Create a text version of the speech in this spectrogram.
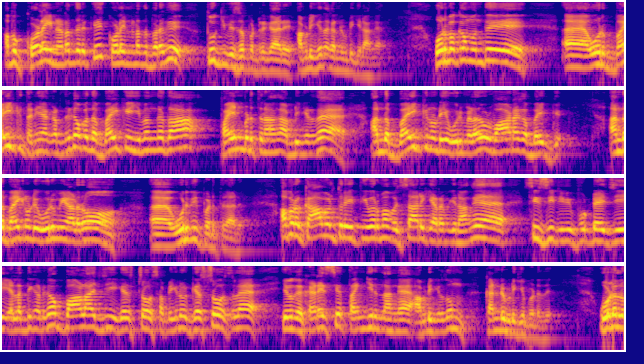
அப்போ கொலை நடந்திருக்கு கொலை நடந்த பிறகு தூக்கி வீசப்பட்டிருக்காரு அப்படிங்கிறத கண்டுபிடிக்கிறாங்க. ஒரு பக்கம் வந்து ஒரு பைக் தனியாக கிடந்திருக்கு. அப்போ அந்த பைக்கை இவங்க தான் பயன்படுத்துனாங்க அப்படிங்கிறத அந்த பைக்கினுடைய உரிமையாளர் ஒரு வாடகை பைக்கு அந்த பைக்கினுடைய உரிமையாளரும் உறுதிப்படுத்துகிறார் அப்புறம் காவல்துறை தீவிரமாக விசாரிக்க ஆரம்பிக்கிறாங்க. சிசிடிவி ஃபுட்டேஜ் எல்லாத்தையும் எடுக்கும் பாலாஜி கெஸ்ட் ஹவுஸ் அப்படிங்கிற ஒரு கெஸ்ட் ஹவுஸில் இவங்க கடைசியாக தங்கியிருந்தாங்க அப்படிங்கிறதும் கண்டுபிடிக்கப்படுது. உடல்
